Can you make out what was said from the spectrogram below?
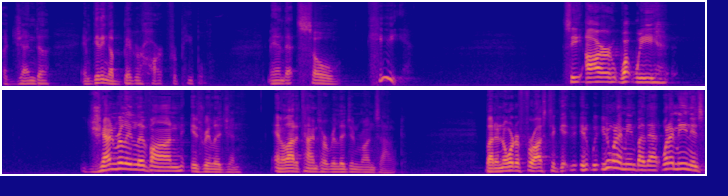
agenda and getting a bigger heart for people. Man, that's so key. See, our what we generally live on is religion. And a lot of times our religion runs out. But in order for us to get, you know what I mean by that? What I mean is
